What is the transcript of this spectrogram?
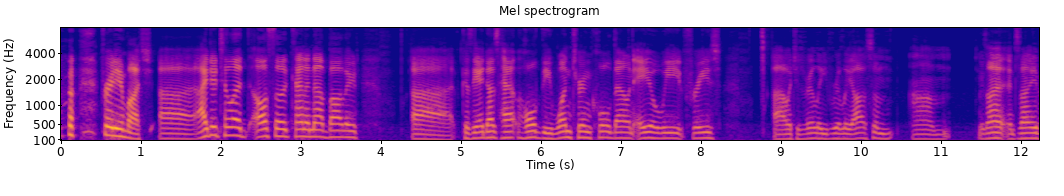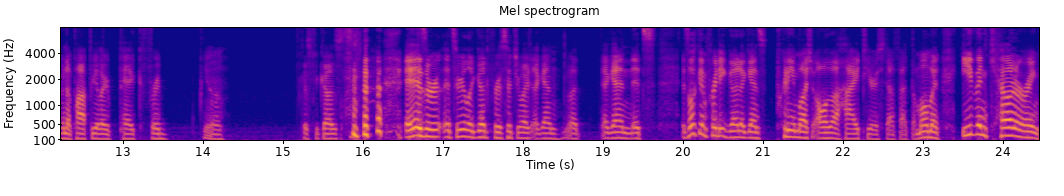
pretty much. Uh, Hydrotilla also kind of not bothered because uh, he does ha- hold the one turn cooldown AoE freeze, uh, which is really really awesome. Um, it's not it's not even a popular pick for you know just because it is it's really good for a situation again but again it's it's looking pretty good against pretty much all the high tier stuff at the moment even countering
